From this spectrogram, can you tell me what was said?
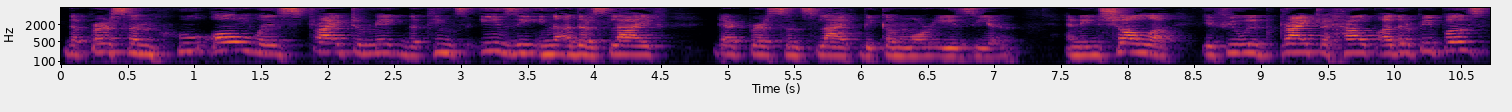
the person who always try to make the things easy in others' life, that person's life become more easier. And inshallah, if you will try to help other people's,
